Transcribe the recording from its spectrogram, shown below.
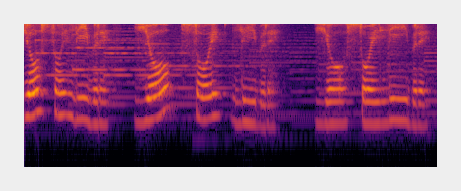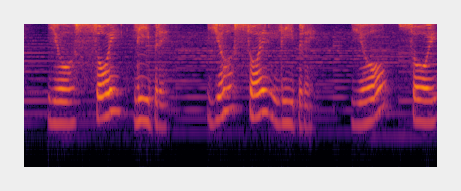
Yo soy libre, yo soy libre, yo soy libre, yo soy libre, yo soy libre, yo soy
